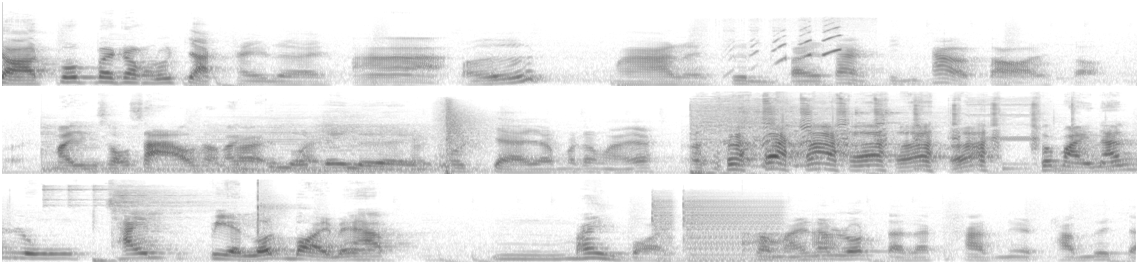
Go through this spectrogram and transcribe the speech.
จอดปุ๊บไม่ต้องรู้จักใครเลยอ่า ปื๊ดมาเลยขึ้นไปตั้งกินข้าวต่อเลยต่อไป หมายถึงสาวๆสามารถขึ้นรถได้เลย คนแก่ยังมาทำไมอะสมัยนั้นลุงใช้เปลี่ยนรถบ่อยไหมครับอืมไม่บ่อย สมัยนั้นรถแต่ละคันเนี่ยทำด้วยใจ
